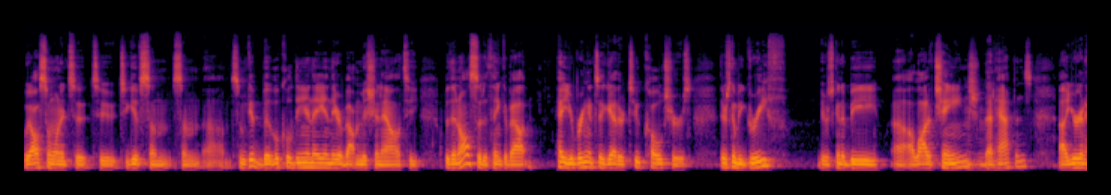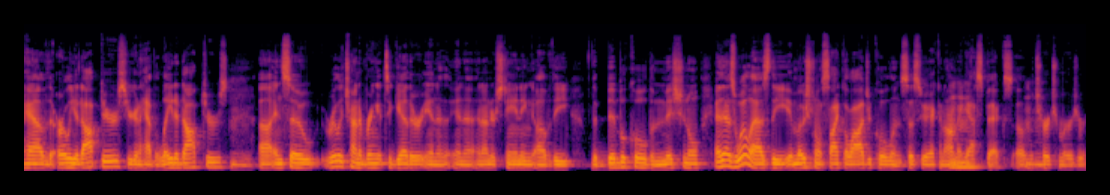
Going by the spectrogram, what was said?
We also wanted to, to, to give some, some, um, some good biblical DNA in there about missionality, but then also to think about hey, you're bringing together two cultures. There's going to be grief. There's going to be uh, a lot of change that happens. Uh, you're going to have the early adopters. You're going to have the late adopters, uh, and so really trying to bring it together in, a, in a, an understanding of the the biblical, the missional, and as well as the emotional, psychological, and socioeconomic aspects of a church merger,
